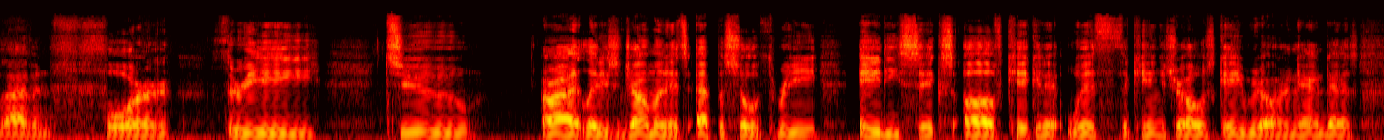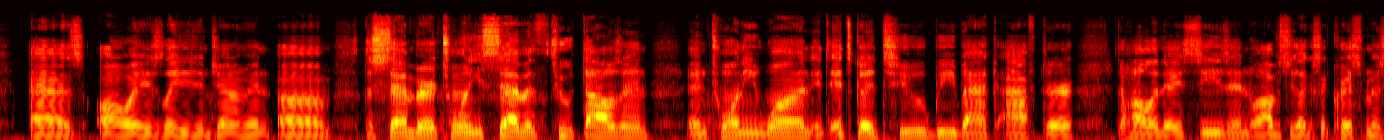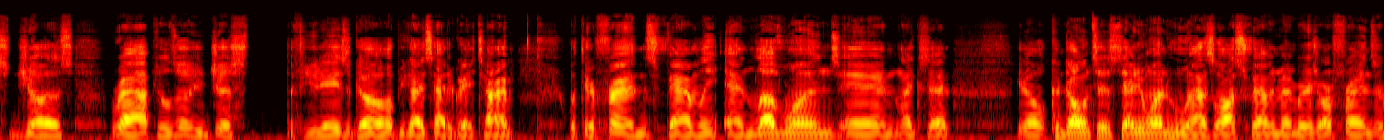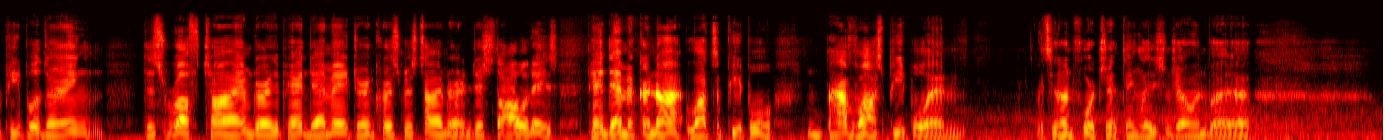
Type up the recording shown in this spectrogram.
Live in four, three, two. All right, ladies and gentlemen, it's episode 386 of Kicking It with the King. It's your host, Gabriel Hernandez. As always, ladies and gentlemen, um, December 27th, 2021. It, it's good to be back after the holiday season. Obviously, like I said, Christmas just wrapped. It was literally just a few days ago. Hope you guys had a great time with your friends, family, and loved ones. And like I said, you know, condolences to anyone who has lost family members or friends or people during this rough time during the pandemic, during Christmas time, during just the holidays, pandemic or not. Lots of people have lost people, and it's an unfortunate thing, ladies and gentlemen, but uh,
